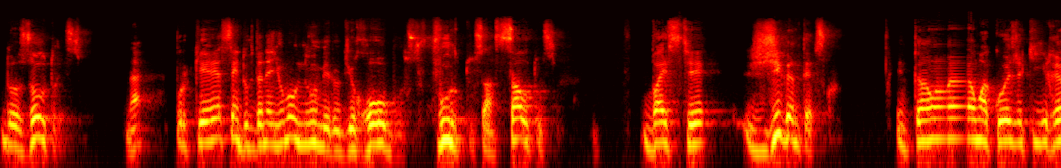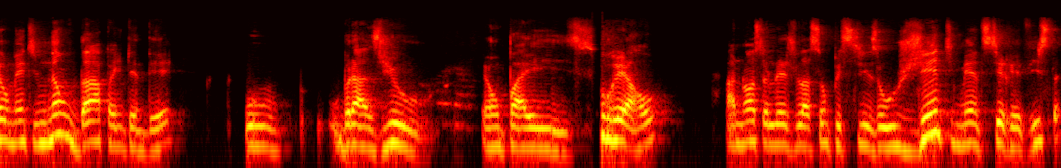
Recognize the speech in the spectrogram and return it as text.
dos outros, né? porque, sem dúvida nenhuma, o número de roubos, furtos, assaltos vai ser gigantesco. Então, é uma coisa que realmente não dá para entender. O, o Brasil é um país surreal, a nossa legislação precisa urgentemente ser revista,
